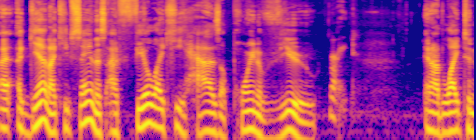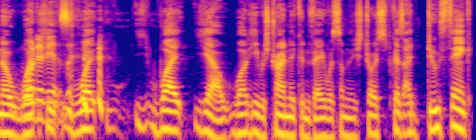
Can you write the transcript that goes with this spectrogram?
I again I keep saying this, I feel like he has a point of view, right. and I'd like to know what, What it he, is. what what yeah what he was trying to convey with some of these choices because I do think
